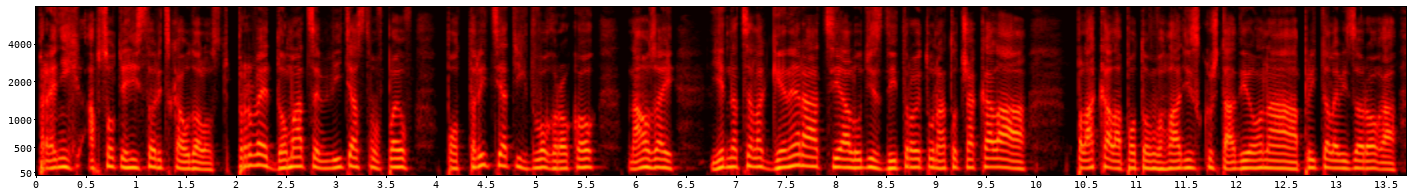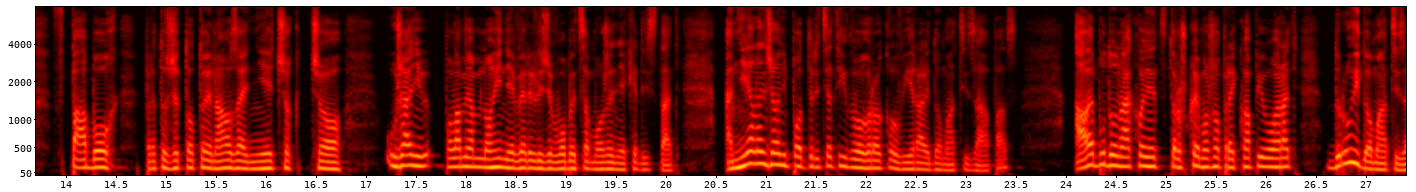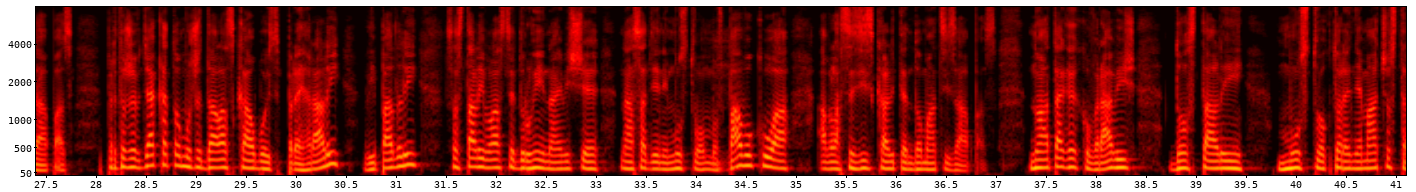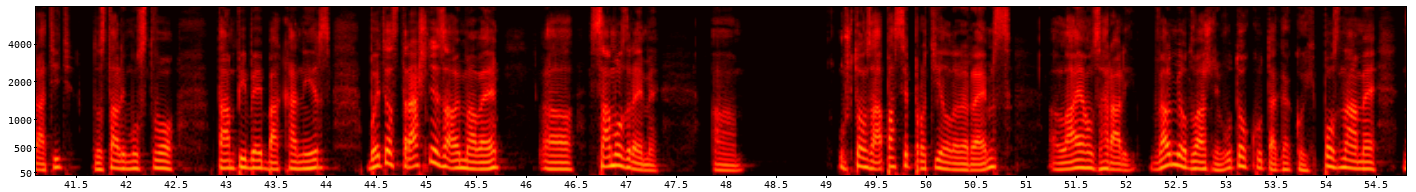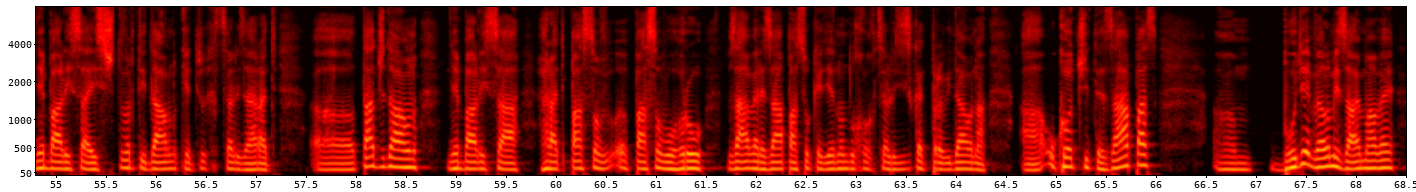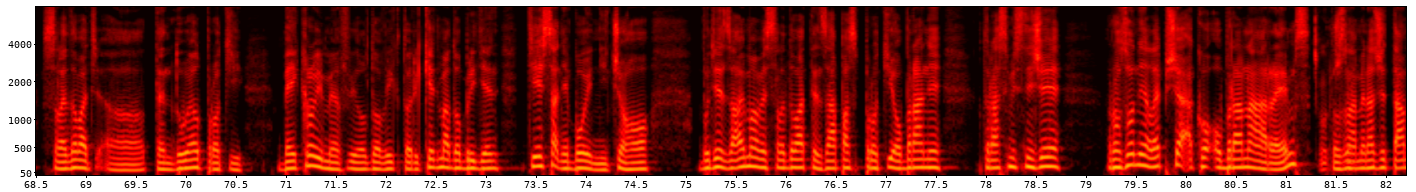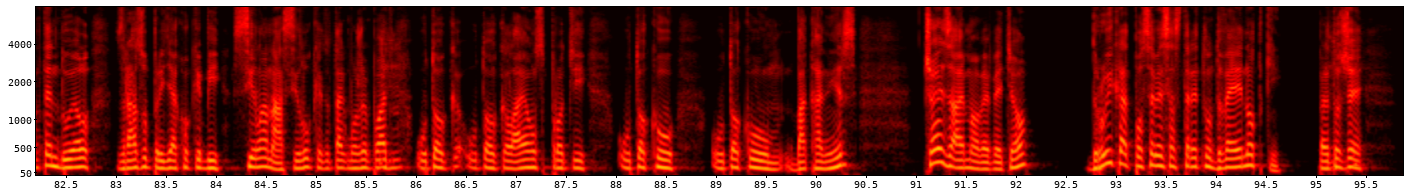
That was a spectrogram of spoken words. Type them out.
pre nich absolútne historická udalosť. Prvé domáce víťazstvo v play-off po 32 rokoch, naozaj jedna celá generácia ľudí z Detroitu na to čakala a plakala potom v hľadisku štadióna a pri televízoroch a v puboch, pretože toto je naozaj niečo, čo už ani podľa mňa mnohí neverili, že vôbec sa môže niekedy stať. A nie len, že oni po 32 rokoch vyhrali domáci zápas, ale budú nakoniec trošku aj možno prekvapivo hrať druhý domáci zápas. Pretože vďaka tomu, že Dallas Cowboys prehrali, vypadli, sa stali vlastne druhým najvyššie nasadeným mústvom v Pavuku a, a vlastne získali ten domáci zápas. No a tak ako vravíš, dostali mústvo, ktoré nemá čo stratiť. Dostali mústvo Tampa Bay Buccaneers. Bude to strašne zaujímavé, Uh, samozrejme, uh, už v tom zápase proti Rams Lions hrali veľmi odvážne v útoku, tak ako ich poznáme. Nebali sa ísť štvrtý down, keď chceli zahrať uh, touchdown. Nebali sa hrať pasov, pasovú hru v závere zápasu, keď jednoducho chceli získať prvý down a, a ukončiť ten zápas. Um, bude veľmi zaujímavé sledovať uh, ten duel proti Bakerovi Mayfieldovi, ktorý keď má dobrý deň, tiež sa nebojí ničoho bude zaujímavé sledovať ten zápas proti obrane, ktorá si myslím, že je rozhodne lepšia ako obrana Rams. Určite. To znamená, že tam ten duel zrazu príde ako keby sila na silu, keď to tak môžem povedať, mm-hmm. útok, útok Lions proti útoku, útoku Buccaneers. Čo je zaujímavé, Peťo? Druhýkrát po sebe sa stretnú dve jednotky, pretože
